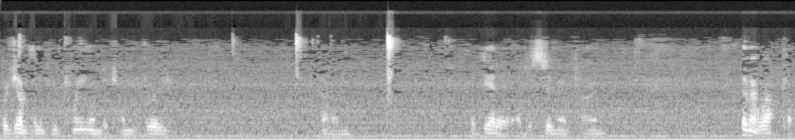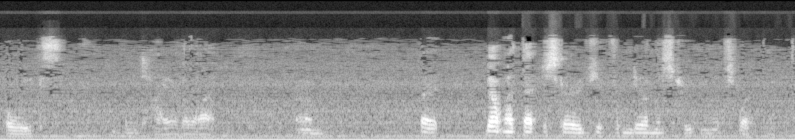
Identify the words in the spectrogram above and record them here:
we're jumping from 21 to 23. Um, I did it. I just didn't have time. It's been a rough couple weeks. I've been tired a lot. Um, but don't let that discourage you from doing this treatment. It's worth it.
